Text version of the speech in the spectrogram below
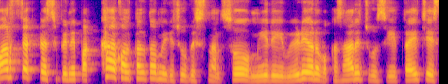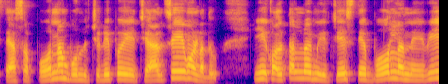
పర్ఫెక్ట్ రెసిపీని పక్కా కొలతలతో మీకు చూపిస్తున్నాను. సో మీరు ఈ వీడియోను ఒకసారి చూసి ట్రై చేస్తే అసలు పూర్ణం బోర్లు చెడిపోయే ఛాన్సే ఉండదు. ఈ కొలతల్లో మీరు చేస్తే బోర్లు అనేవి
